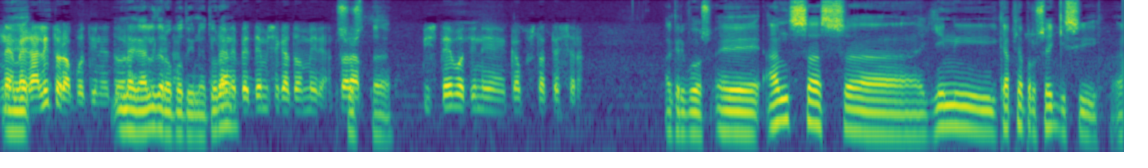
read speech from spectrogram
Ναι, Ε, μεγαλύτερο από ό,τι είναι τώρα. μεγαλύτερο από ό,τι είναι τώρα. Ήταν 5,5 εκατομμύρια. Τώρα Σωστά. πιστεύω ότι είναι κάπου στα 4. Ακριβώς. Ε, αν σας α, γίνει κάποια προσέγγιση α,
